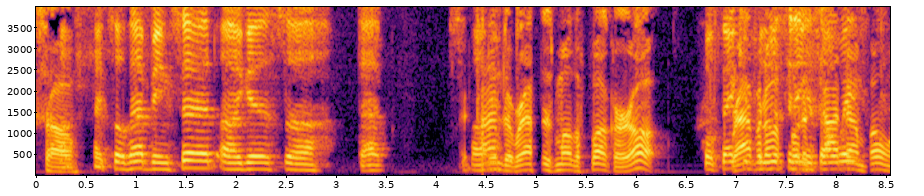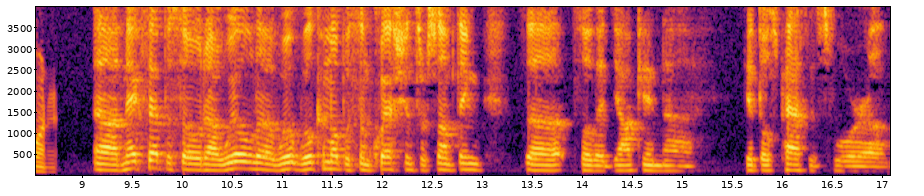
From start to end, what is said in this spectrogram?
So. Right, so that being said, I guess uh, that. Time to wrap this motherfucker up. Well, thank wrap you for listening as always. Bow on it uh, next episode uh, we'll uh, we'll we'll come up with some questions or something so, so that y'all can uh, get those passes for uh,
